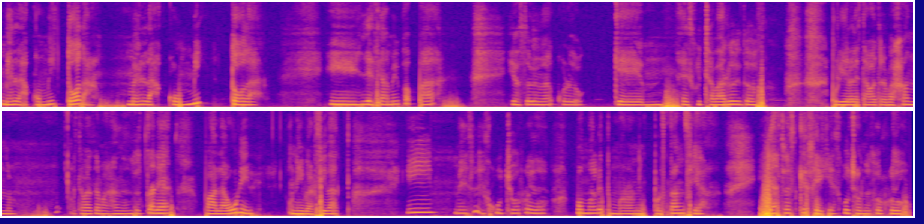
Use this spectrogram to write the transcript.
me la comí toda me la comí toda. Y decía mi papá, yo solo me acuerdo que mm, escuchaba ruidos porque él estaba trabajando. Estaba trabajando en sus tareas para la universidad. Y me escuchó ruidos, pues no le tomaron importancia. Y ya sabes que seguía escuchando esos ruidos.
